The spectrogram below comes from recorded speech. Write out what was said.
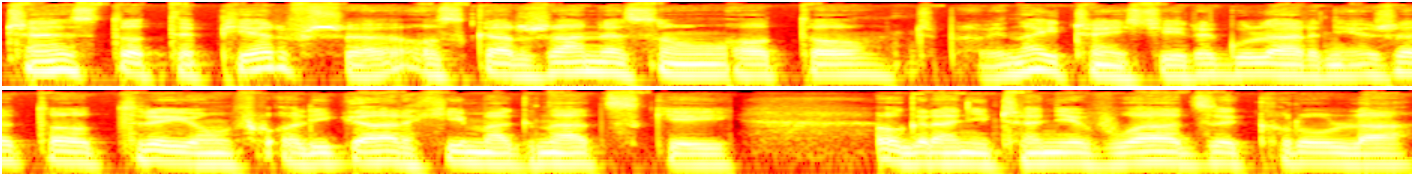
Często te pierwsze oskarżane są o to, czy prawie najczęściej, regularnie, że to tryumf oligarchii magnackiej, ograniczenie władzy króla,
